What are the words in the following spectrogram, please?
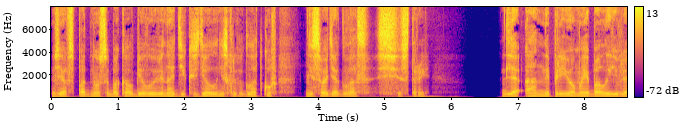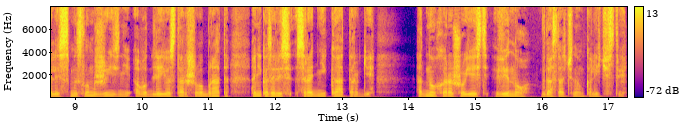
Взяв с подноса бокал белого вина, Дик сделал несколько глотков — не сводя глаз с сестры. Для Анны приемы и балы являлись смыслом жизни, а вот для ее старшего брата они казались сродни каторги. Одно хорошо есть вино в достаточном количестве.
